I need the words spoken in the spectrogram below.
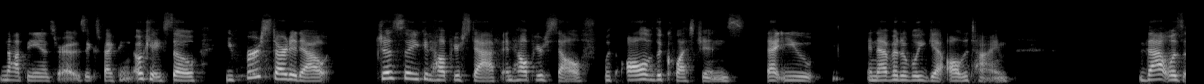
Not the answer I was expecting. Okay, so you first started out just so you could help your staff and help yourself with all of the questions that you inevitably get all the time that was,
